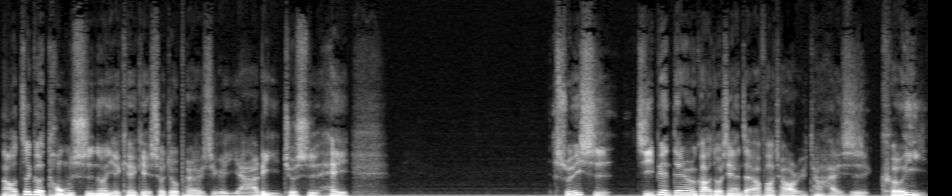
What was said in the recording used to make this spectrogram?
然后这个同时呢，也可以给 Sergio Perez 一个压力，就是嘿，随时。即便 Daniel Ricciardo 现在在 AlphaTauri，他还是可以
